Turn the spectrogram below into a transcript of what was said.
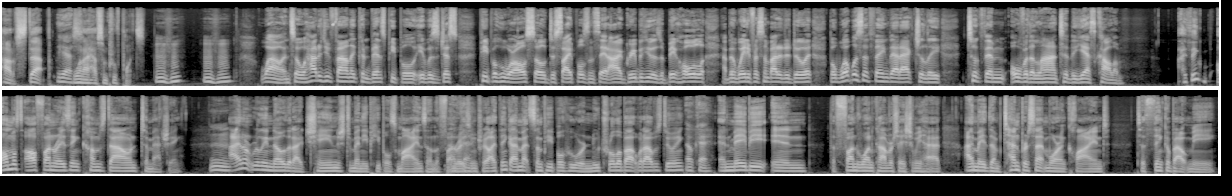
out of step Yes. when I have some proof points. Mm-hmm. Wow. And so, how did you finally convince people? It was just people who were also disciples and said, I agree with you. There's a big hole. I've been waiting for somebody to do it. But what was the thing that actually took them over the line to the yes column? I think almost all fundraising comes down to matching. Mm. I don't really know that I changed many people's minds on the fundraising Okay. trail. I think I met some people who were neutral about what I was doing. Okay. And maybe in the Fund One conversation we had, I made them 10% more inclined to think about me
